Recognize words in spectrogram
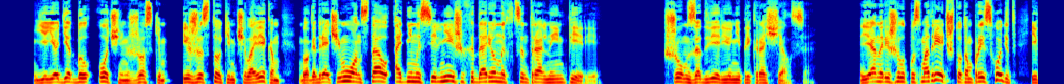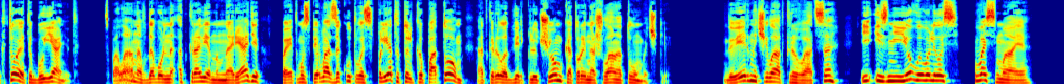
Ее дед был очень жестким и жестоким человеком, благодаря чему он стал одним из сильнейших одаренных в Центральной империи. Шум за дверью не прекращался. Яна решила посмотреть, что там происходит и кто это буянит. Спала она в довольно откровенном наряде, поэтому сперва закуталась в плед и только потом открыла дверь ключом, который нашла на тумбочке. Дверь начала открываться, и из нее вывалилась восьмая.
